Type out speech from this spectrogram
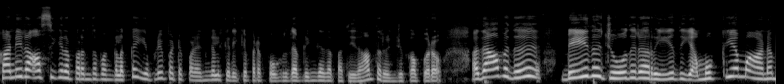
கன்னி ராசியில் பிறந்தவங்களுக்கு எப்படிப்பட்ட பலன்கள் கிடைக்கப்பட போகிறது அப்படிங்கிறத பற்றி தான் தெரிஞ்சுக்க போகிறோம் அதாவது வேத ஜோதிட ரீதியாக முக்கியமான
